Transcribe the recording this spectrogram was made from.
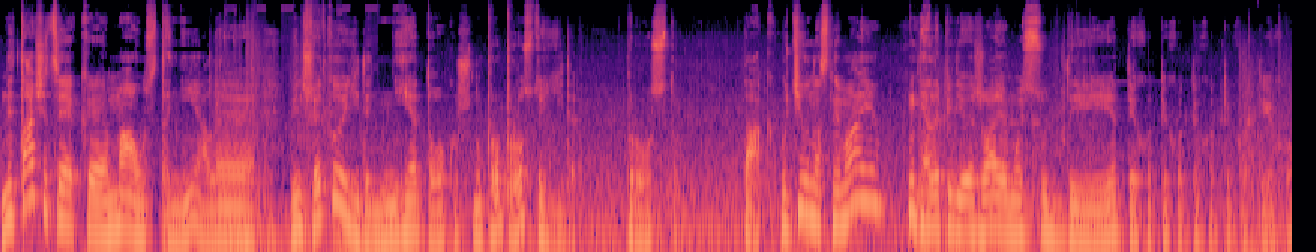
Не тащиться як е, маус, та ні, але він швидко їде? Ні, також. Ну про просто їде. Просто. Так, кутів у нас немає, але під'їжджаємо сюди. Тихо, тихо, тихо, тихо, тихо.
